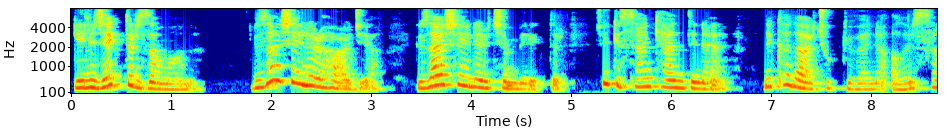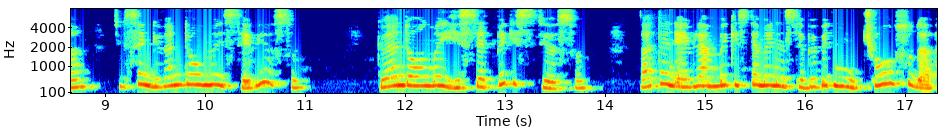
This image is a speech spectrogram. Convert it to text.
Gelecektir zamanı. Güzel şeyleri harcaya. Güzel şeyler için biriktir. Çünkü sen kendine ne kadar çok güvene alırsan, çünkü sen güvende olmayı seviyorsun. Güvende olmayı hissetmek istiyorsun. Zaten evlenmek istemenin sebebinin çoğusu da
